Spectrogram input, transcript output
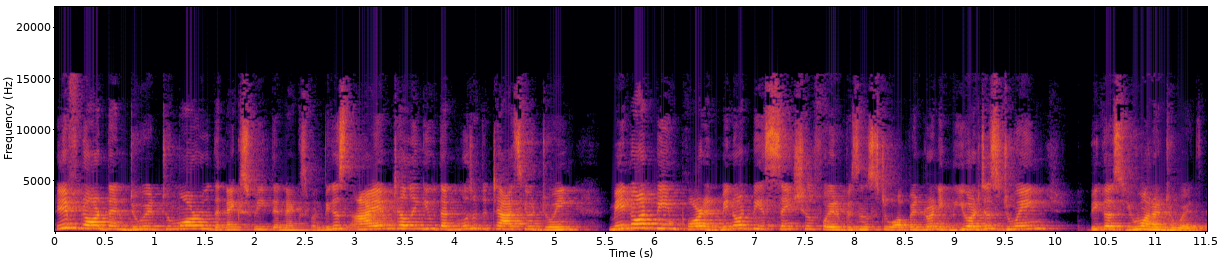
If not then do it tomorrow the next week the next one. Because i am telling you that most of the tasks you're doing may not be important may not be essential for your business to up and running. You are just doing because you want to do it.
